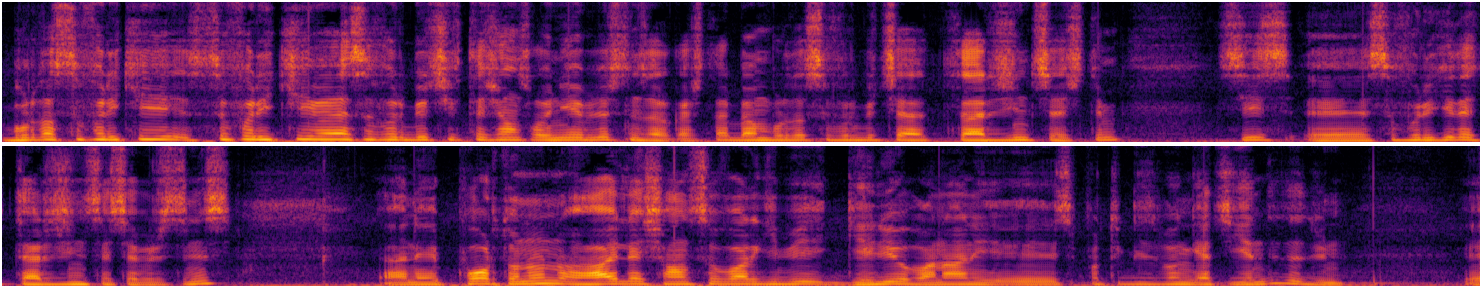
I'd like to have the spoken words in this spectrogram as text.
burada 0-2 0-2 veya 0-1 çifte şans oynayabilirsiniz arkadaşlar. Ben burada 0-1 çe- tercihini seçtim. Siz e, 0-2 de tercihini seçebilirsiniz. Yani Porto'nun hayli şansı var gibi geliyor bana. Hani e, Sporting Lisbon gerçi yendi de dün. E,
